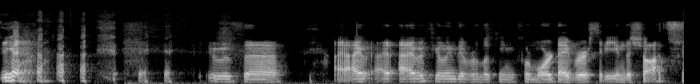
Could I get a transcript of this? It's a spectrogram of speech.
Yeah. it was. Uh, I, I, I have a feeling they were looking for more diversity in the shots.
